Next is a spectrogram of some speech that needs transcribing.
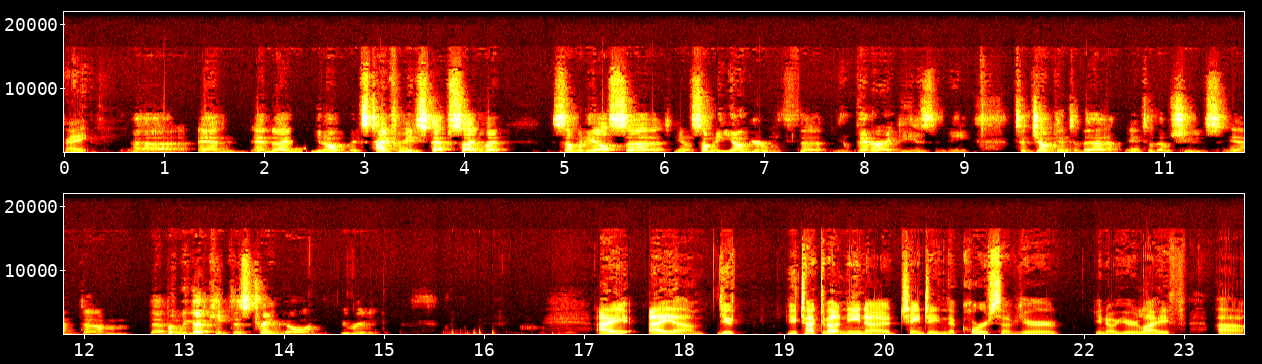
Right. Uh, and and I you know it's time for me to step aside, let somebody else, uh, you know, somebody younger with uh, you know better ideas than me, to jump into the into those shoes. And um, yeah, but we got to keep this train going. We really. I I um you you talked about NENA changing the course of your you know your life. Uh,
